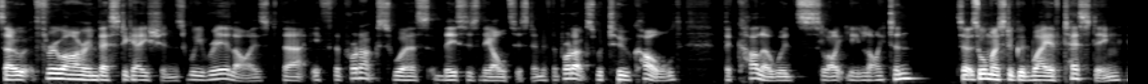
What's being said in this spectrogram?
So through our investigations we realized that if the products were this is the old system if the products were too cold the color would slightly lighten. So it's almost a good way of testing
